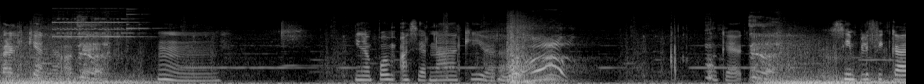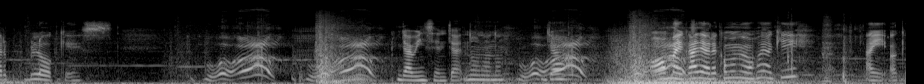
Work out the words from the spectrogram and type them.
Para la izquierda, ok. Hmm. Y no puedo hacer nada aquí, ¿verdad? Ok, ok. Simplificar bloques. Ya, Vincent, ya. No, no, no. Ya. Oh my god, ¿y ahora cómo me bajo de aquí? Ahí, ok.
